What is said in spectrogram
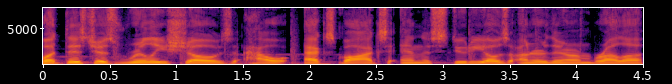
But this just really shows how Xbox and the studios under their umbrella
